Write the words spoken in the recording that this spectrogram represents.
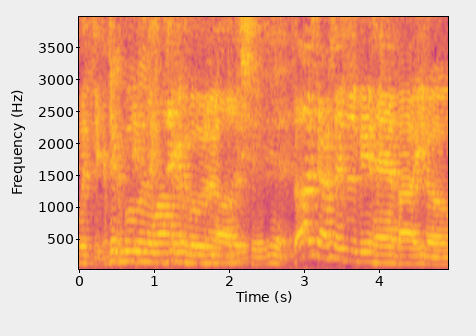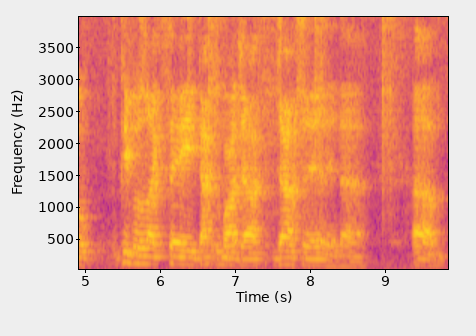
what Jiggaboo and all jiggaboo and all this shit. Yeah. So all these conversations are being had by you know people like say Dr. Lamar Johnson, and uh, um,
